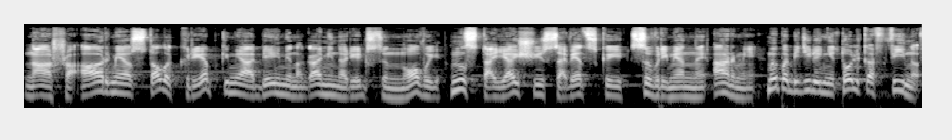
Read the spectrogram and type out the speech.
Наша армия стала крепкими обеими ногами на рельсы новой, настоящей советской современной армии. Мы победили не только финнов,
